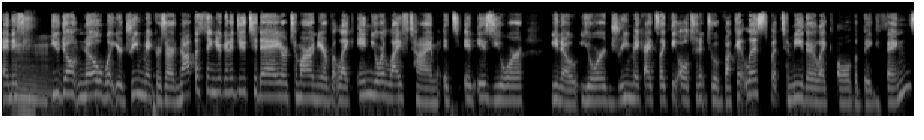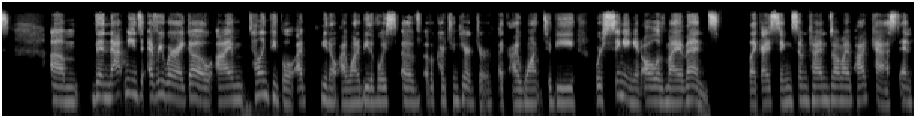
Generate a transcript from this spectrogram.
And if mm. you don't know what your dream makers are, not the thing you're going to do today or tomorrow near, but like in your lifetime, it's, it is your, you know, your dream maker. It's like the alternate to a bucket list, but to me, they're like all the big things. Um, then that means everywhere I go, I'm telling people, I, you know, I want to be the voice of, of a cartoon character. Like I want to be, we're singing at all of my events like I sing sometimes on my podcast and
